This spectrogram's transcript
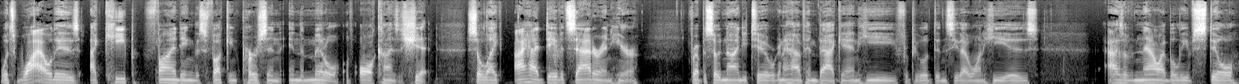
what's wild is I keep finding this fucking person in the middle of all kinds of shit. So like, I had David Satter in here for episode 92. We're going to have him back in. He, for people that didn't see that one, he is, as of now, I believe, still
